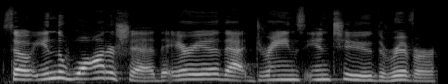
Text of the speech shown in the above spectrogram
So, in the watershed, the area that drains into the river,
